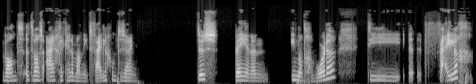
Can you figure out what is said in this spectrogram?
Want het was eigenlijk helemaal niet veilig om te zijn. Dus ben je een iemand geworden die uh, veilig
